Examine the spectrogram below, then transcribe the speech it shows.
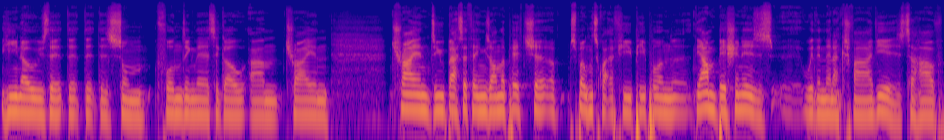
he knows that, that that there's some funding there to go and try and try and do better things on the pitch. Uh, I've spoken to quite a few people, and the ambition is uh, within the next five years to have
